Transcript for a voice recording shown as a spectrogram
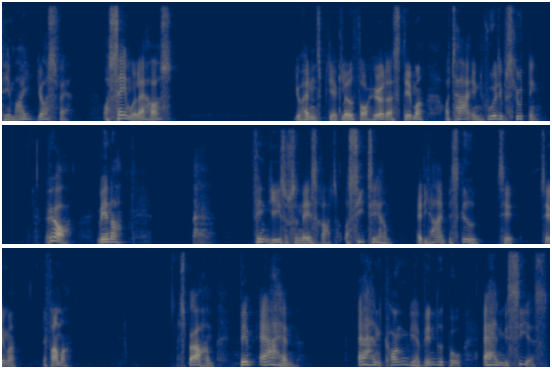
Det er mig, Josva. Og Samuel er her også. Johannes bliver glad for at høre deres stemmer og tager en hurtig beslutning. Hør, venner, find Jesus af Nazareth og sig til ham, at I har en besked til, til mig, fra mig. Spørg ham, hvem er han? Er han kongen, vi har ventet på? Er han Messias?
